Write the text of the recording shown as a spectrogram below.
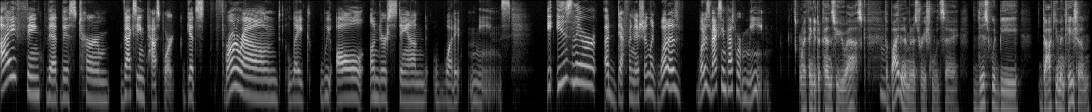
I think that this term vaccine passport gets thrown around like we all understand what it means. Is there a definition? Like what does what does vaccine passport mean? I think it depends who you ask. Hmm. The Biden administration would say this would be documentation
